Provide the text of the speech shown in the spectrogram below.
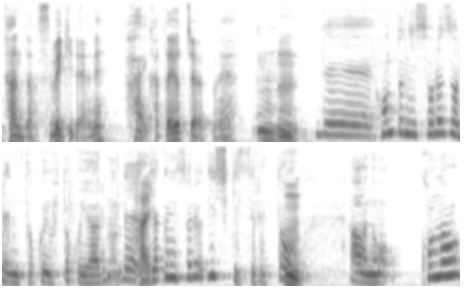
判断すべきだよね。はい、偏っちゃうとね。うん。うん。で本当にそれぞれに得意不得意あるので、はい。逆にそれを意識すると、うん。あのこの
